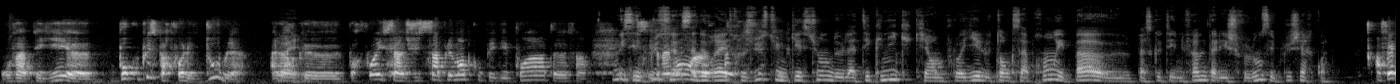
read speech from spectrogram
on va payer euh, beaucoup plus, parfois le double, alors que parfois il s'agit simplement de couper des pointes. Enfin, oui, c'est plus vraiment, ça, devrait euh, être juste une question de la technique qui a employé le temps que ça prend et pas euh, parce que tu es une femme, tu as les cheveux longs, c'est plus cher, quoi. En fait,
